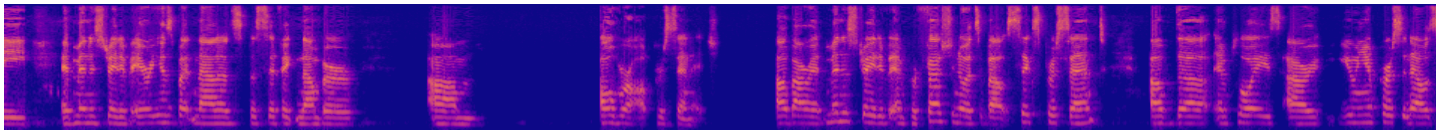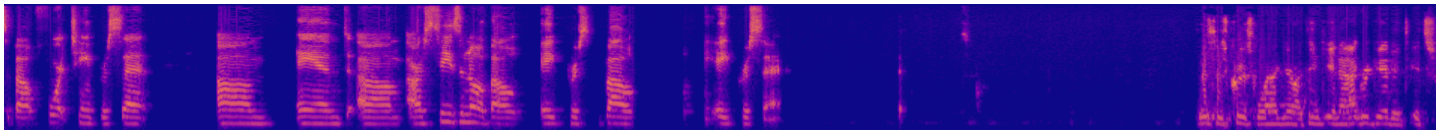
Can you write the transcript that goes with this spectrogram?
The administrative areas, but not a specific number um, overall percentage. Of our administrative and professional, it's about 6%. Of the employees, our union personnel is about 14%. Um, and um, our seasonal about 8%, about 8%. This is Chris Wagner. I think in aggregate, it's, it's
